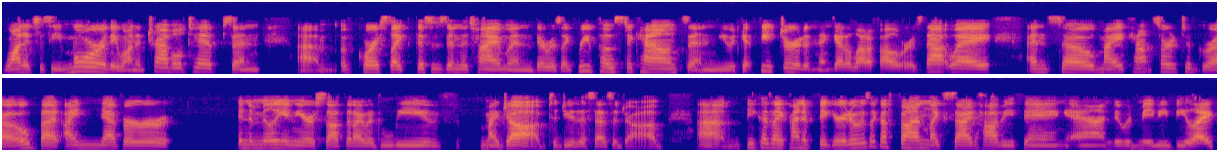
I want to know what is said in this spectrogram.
wanted to see more. They wanted travel tips. And um, of course, like this was in the time when there was like repost accounts and you would get featured and then get a lot of followers that way. And so my account started to grow, but I never in a million years thought that I would leave my job to do this as a job. Um, because I kind of figured it was like a fun, like side hobby thing, and it would maybe be like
